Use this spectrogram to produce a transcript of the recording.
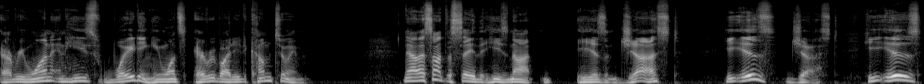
everyone, and he's waiting. He wants everybody to come to him. Now, that's not to say that he's not, he isn't just. He is just. He is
